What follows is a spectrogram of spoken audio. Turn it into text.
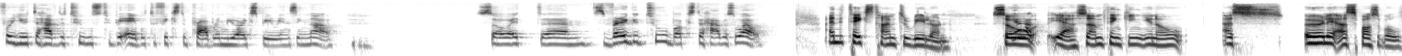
for you to have the tools to be able to fix the problem you're experiencing now. So it, um, it's a very good toolbox to have as well. and it takes time to relearn. So Yeah. yeah, so I'm thinking, you know, as early as possible,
